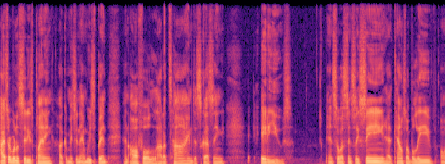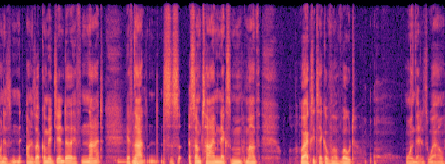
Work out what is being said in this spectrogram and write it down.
I serve on the city's planning uh, commission, and we spent an awful lot of time discussing ADUs. And so, essentially, seeing at council, believe on his on his upcoming agenda, if not, if not, sometime next m- month, we'll actually take a vo- vote on that as well.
